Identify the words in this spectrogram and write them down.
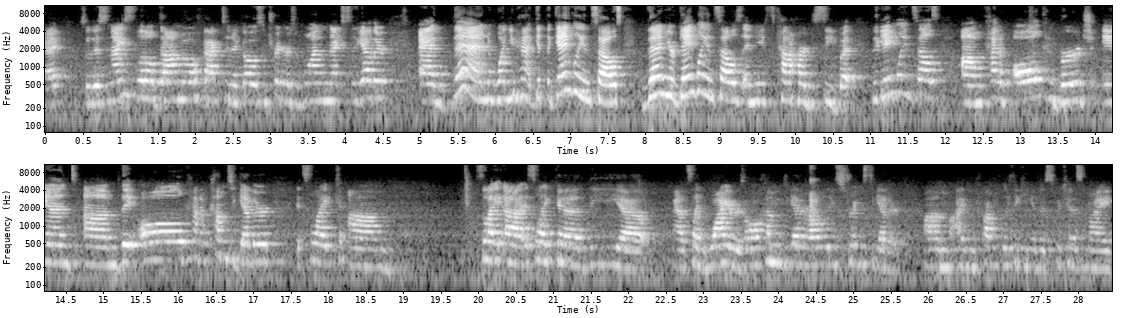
Okay, so this nice little domino effect, and it goes and triggers one next to the other. And then when you get the ganglion cells, then your ganglion cells, and it's kind of hard to see, but the ganglion cells um, kind of all converge and um, they all kind of come together. It's like um, it's like uh, it's like uh, the uh, it's like wires all coming together, all these strings together. Um, I'm probably thinking of this because my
